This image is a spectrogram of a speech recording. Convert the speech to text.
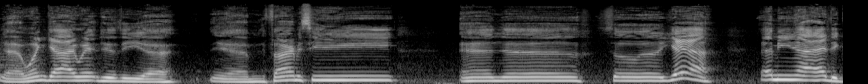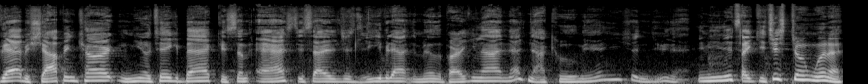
yeah, one guy went to the yeah, the pharmacy, and uh, So, uh, yeah. I mean, I had to grab a shopping cart and, you know, take it back because some ass decided to just leave it out in the middle of the parking lot. And that's not cool, man. You shouldn't do that. I mean, it's like you just don't want to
